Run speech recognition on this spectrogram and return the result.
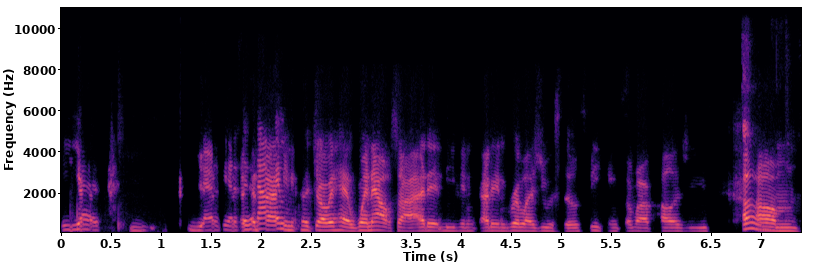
yes, yes, yes. And I didn't cut y'all had went out, so I didn't even I didn't realize you were still speaking. So my apologies. Oh, Um,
